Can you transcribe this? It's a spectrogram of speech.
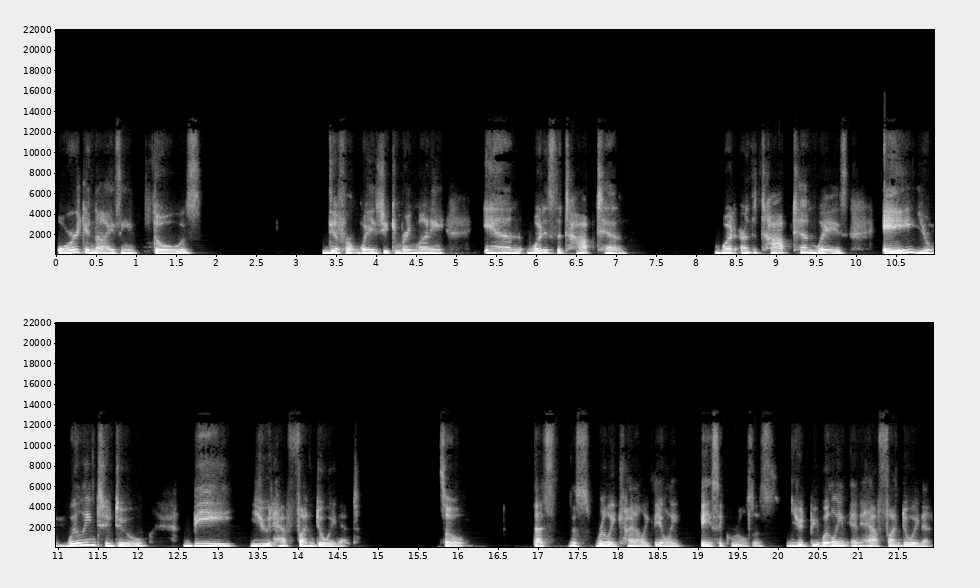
organizing those different ways you can bring money. And what is the top 10 what are the top 10 ways a you're willing to do b you'd have fun doing it? So that's this really kind of like the only basic rules is you'd be willing and have fun doing it.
